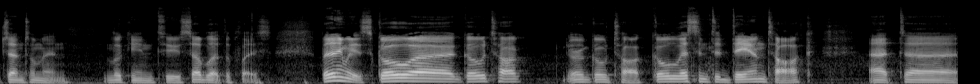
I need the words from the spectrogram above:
gentleman looking to sublet the place. But anyways, go uh, go talk or go talk. Go listen to Dan talk at uh,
